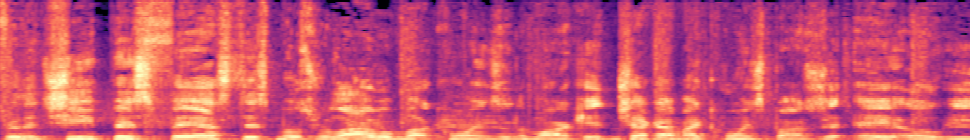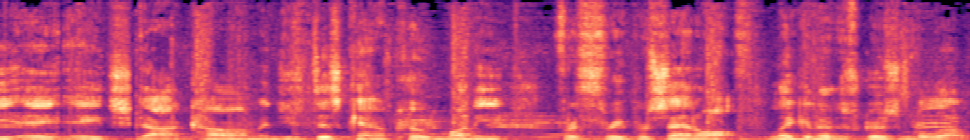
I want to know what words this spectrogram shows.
For the cheapest, fastest, most reliable MUT coins in the market, check out my coin sponsors at AOEAH.com and use discount code MONEY for 3% off. Link in the description below.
